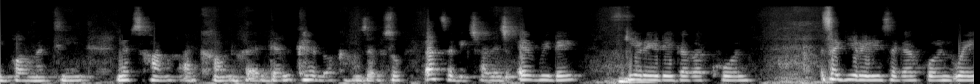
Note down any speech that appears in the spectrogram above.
ኢንፎርመቲ ነብስኻ ምክኣል ክኸውን ይኽእል ገ ክህልወካ ክኸውን ዘሎ ሶ ዳት ሰቢግ ቻለንጅ ኤቭሪ ኤቭሪደይ ጌሬደ ገበርኩን ሰጊሬደ ሰገርኩን ወይ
